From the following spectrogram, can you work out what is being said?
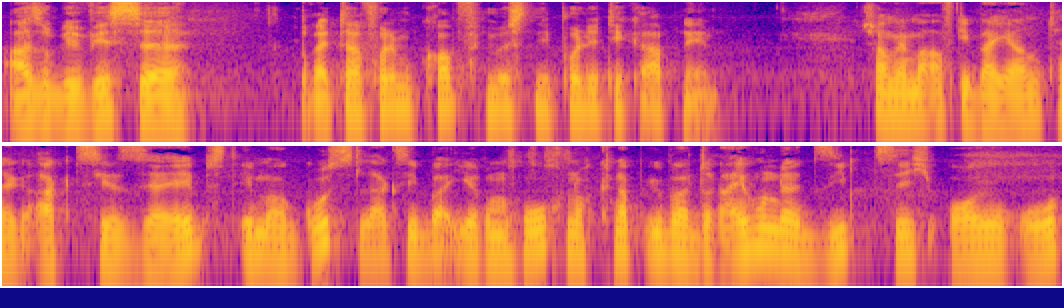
Also gewisse Bretter vor dem Kopf müssen die Politiker abnehmen. Schauen wir mal auf die BioNTech-Aktie selbst. Im August lag sie bei ihrem Hoch noch knapp über 370 Euro.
